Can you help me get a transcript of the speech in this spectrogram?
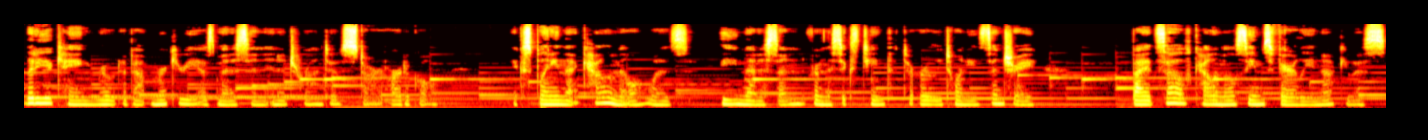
Lydia King wrote about mercury as medicine in a Toronto Star article, explaining that calomel was the medicine from the 16th to early 20th century. By itself, calomel seems fairly innocuous,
